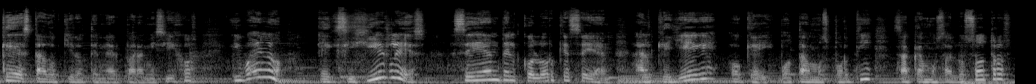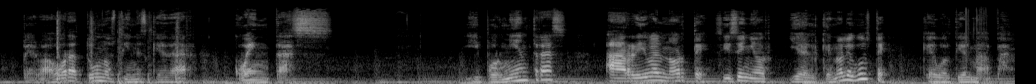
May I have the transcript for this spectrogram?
qué estado quiero tener para mis hijos y bueno, exigirles, sean del color que sean, al que llegue, ok, votamos por ti, sacamos a los otros, pero ahora tú nos tienes que dar cuentas. Y por mientras, arriba al norte, sí señor, y el que no le guste, que volteé el mapa.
